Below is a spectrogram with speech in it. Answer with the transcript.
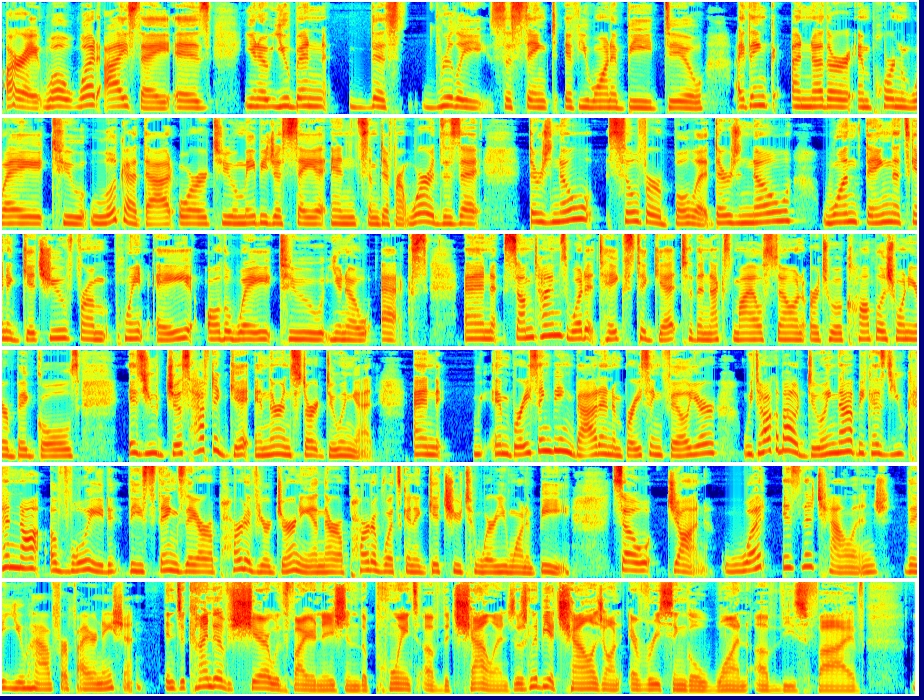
All right. Well, what I say is, you know, you've been this really succinct if you want to be do. I think another important way to look at that or to maybe just say it in some different words is that there's no silver bullet. There's no one thing that's going to get you from point A all the way to, you know, X. And sometimes what it takes to get to the next milestone or to accomplish one of your big goals is you just have to get in there and start doing it. And embracing being bad and embracing failure, we talk about doing that because you cannot avoid these things. They are a part of your journey and they're a part of what's going to get you to where you want to be. So, John, what is the challenge that you have for Fire Nation? And to kind of share with Fire Nation the point of the challenge, there's going to be a challenge on every single one of these five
